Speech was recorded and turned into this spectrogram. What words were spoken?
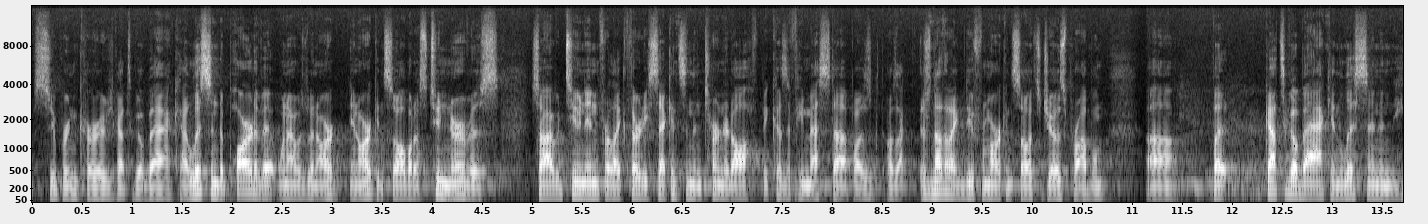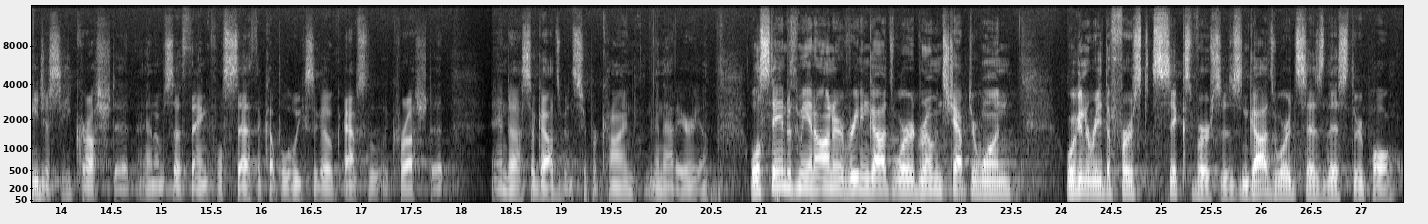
super encouraged. Got to go back. I listened to part of it when I was in, Ar- in Arkansas, but I was too nervous so I would tune in for like 30 seconds and then turn it off because if he messed up, I was, I was like, there's nothing I can do from Arkansas. It's Joe's problem. Uh, but got to go back and listen, and he just, he crushed it. And I'm so thankful. Seth, a couple of weeks ago, absolutely crushed it. And uh, so God's been super kind in that area. Well, stand with me in honor of reading God's word, Romans chapter 1. We're going to read the first six verses. And God's word says this through Paul.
